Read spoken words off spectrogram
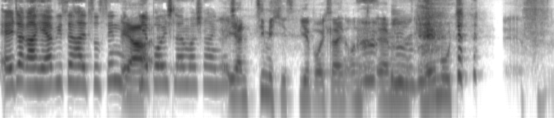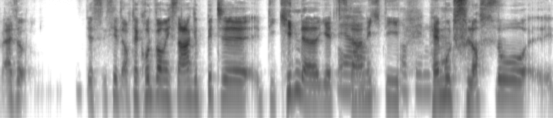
älterer Herr, wie sie halt so sind, mit Ja. Bierbäuchlein wahrscheinlich. Ja, ein ziemliches Bierbäuchlein. Und ähm, Helmut, äh, also das ist jetzt auch der Grund, warum ich sage, bitte die Kinder jetzt Ja, da nicht. Die Helmut floss so äh,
